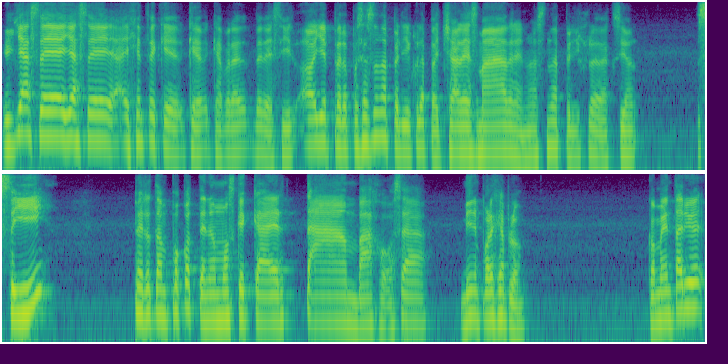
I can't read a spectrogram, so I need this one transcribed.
y ya sé, ya sé, hay gente que, que, que habrá de decir, oye, pero pues es una película para echar desmadre, ¿no? Es una película de acción. Sí, pero tampoco tenemos que caer tan bajo. O sea, miren, por ejemplo, comentario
